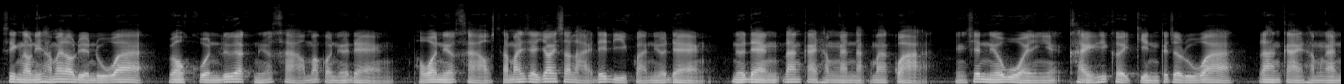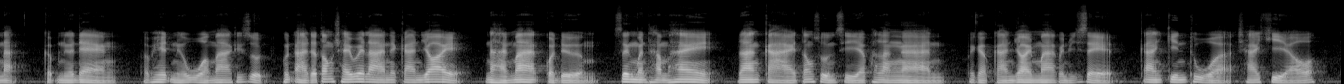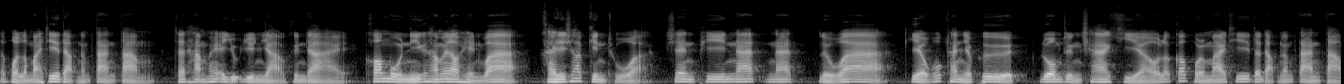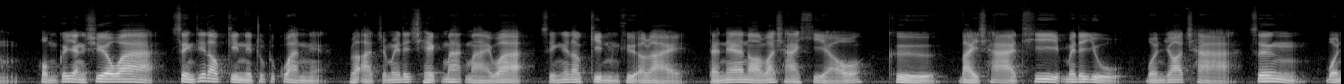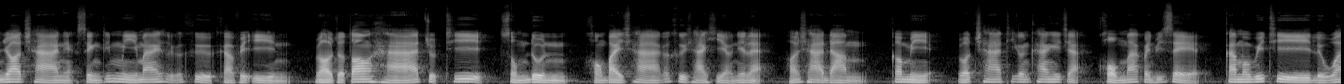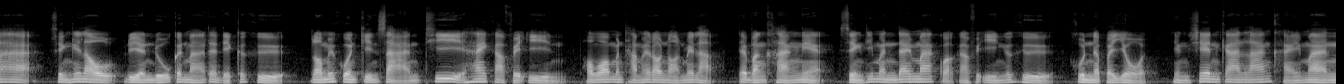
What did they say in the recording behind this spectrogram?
สิ่งเหล่านี้ทำให้เราเรียนรู้ว่า เราควรเลือกเนื้อขาวมากกว่าเนื้อแดง เพราะว่าเนื้อขาวสามารถที่จะย่อยสลายได้ดีกว่าเนื้อแดง เนื้อแดงร่างกายทำงานหนักมากกว่า อย่างเช่นเนื้อวัวอย่างเงี้ยใครที่เคยกินก็จะรู้ว่าร่างกายทำงานหนักกับเนื้อแดง ประเภทเนื้อวัวมากที่สุด คุณอาจจะต้องใช้เวลาในการย่อยนานมากกว่าเดิม ซึ่งมันทำให้ร่างกายต้องสูญเสียพลังงาน ไปกับการย่อยมากเป็นพิเศษการกินถั่ว ชาเขียว และผลไม้ที่ระดับน้ำตาลต่ำ จะทำให้อายุยืนยาวขึ้นได้ ข้อมูลนี้ก็ทำให้เราเห็นว่าใครที่ชอบกินถั่ว เช่นพีนัทนัทหรือว่าเกี่ยวพวกธัญพืช รวมถึงชาเขียว แล้วก็ผลไม้ที่ระดับน้ำตาลต่ำผมก็ยังเชื่อว่าสิ่งที่เรากินในทุกๆวันเนี่ยเราอาจจะไม่ได้เช็คมากมายว่าสิ่งที่เรากินมันคืออะไร แต่แน่นอนว่าชาเขียวคือใบชาที่ไม่ได้อยู่บนยอดชา ซึ่งบนยอดชาเนี่ยสิ่งที่มีมากที่สุดก็คือคาเฟอีน เราจะต้องหาจุดที่สมดุลของใบชาก็คือชาเขียวนี่แหละ เพราะชาดำก็มีรสชาติที่ค่อนข้างที่จะขมมากเป็นพิเศษ กรรมวิธีหรือว่าสิ่งที่เราเรียนรู้กันมาตั้งแต่เด็กก็คือ เราไม่ควรกินสารที่ให้คาเฟอีน เพราะว่ามันทำให้เรานอนไม่หลับ แต่บางครั้งเนี่ยสิ่งที่มันได้มากกว่าคาเฟอีนก็คือ คุณประโยชน์ อย่างเช่น การล้างไขมัน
